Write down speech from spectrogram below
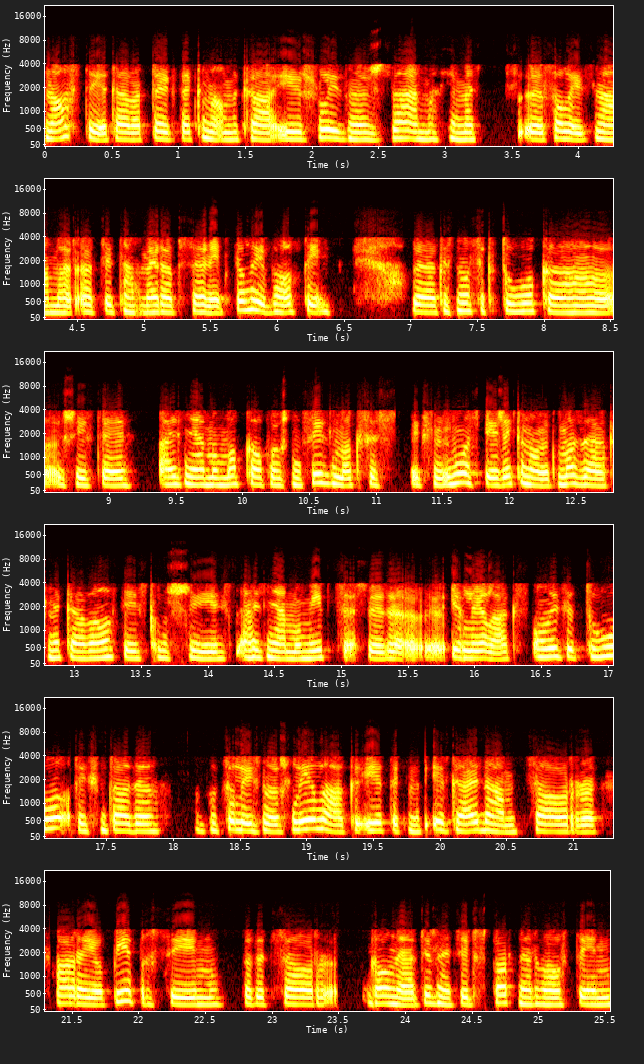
nasta, ja tā var teikt, ekonomikā ir salīdzinoši zema, ja mēs salīdzinām ar, ar citām Eiropas Savienības dalību valstīm, kas nosaka to, ka šīs te aizņēmuma apkalpošanas izmaksas teiksim, nospiež ekonomiku mazāk nekā valstīs, kur šīs aizņēmuma īpatsvars ir, ir lielāks. Un līdz ar to teiksim, tāda Salīdzinoši lielāka ietekme ir gaidāma caur ārējo pieprasījumu, tātad caur galvenajām tirzniecības partneru valstīm,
